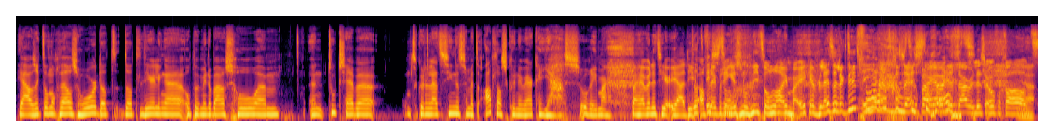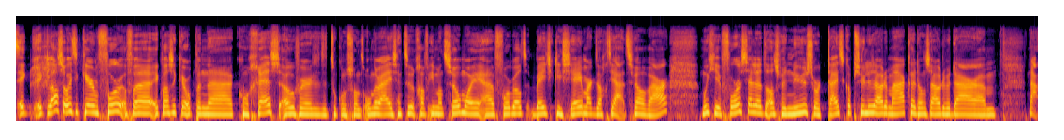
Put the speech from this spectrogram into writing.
ja, als ik dan nog wel eens hoor dat, dat leerlingen op een middelbare school ehm, een toets hebben om te kunnen laten zien dat ze met de atlas kunnen werken. Ja, sorry, maar Wij hebben het hier, ja, die Dat aflevering is, toch- nog niet online, maar ik heb letterlijk dit voor Ja, gezegd. Wij toch hebben het daar wel eens over gehad. Ja. ik, ik las ooit een keer een voor, of eh, ik was een keer op een eh, congres over de toekomst van het onderwijs. En toen gaf iemand zo'n mooi eh, voorbeeld, een beetje cliché, maar ik dacht, ja, het is wel waar. Moet je je voorstellen dat als we nu een soort tijdscapsule zouden maken, dan zouden we daar ehm, nou,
